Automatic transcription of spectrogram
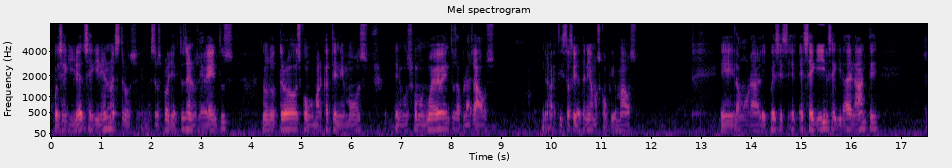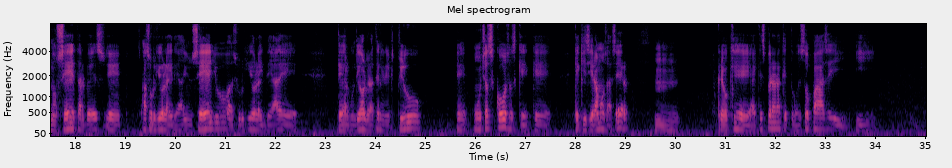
pues seguir, seguir en, nuestros, en nuestros proyectos, en los eventos. Nosotros como marca tenemos, tenemos como nueve eventos aplazados, de artistas que ya teníamos confirmados. Eh, la moral y pues es, es- seguir, seguir adelante. No sé, tal vez eh, ha surgido la idea de un sello, ha surgido la idea de, de algún día volver a tener el club, eh, muchas cosas que, que, que quisiéramos hacer. Mm, creo que hay que esperar a que todo esto pase y,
